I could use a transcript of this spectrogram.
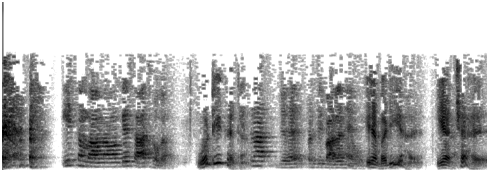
इस संभावनाओं के साथ होगा। वो ठीक है था। इतना जो है प्रतिपादन है वो। ये बढ़िया है ये अच्छा है।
